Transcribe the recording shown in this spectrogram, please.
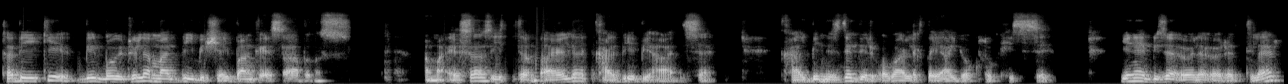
tabii ki bir boyutuyla maddi bir şey, banka hesabınız. Ama esas itibariyle kalbi bir hadise. Kalbinizdedir o varlık veya yokluk hissi. Yine bize öyle öğrettiler.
